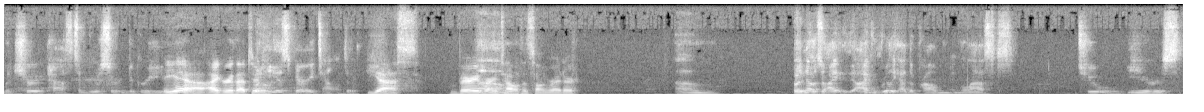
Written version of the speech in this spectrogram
matured past him to a certain degree, yeah, I agree with that too. but he is very talented. Yes, very very Um, talented songwriter. Um, but no, so I I've really had the problem in the last two years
